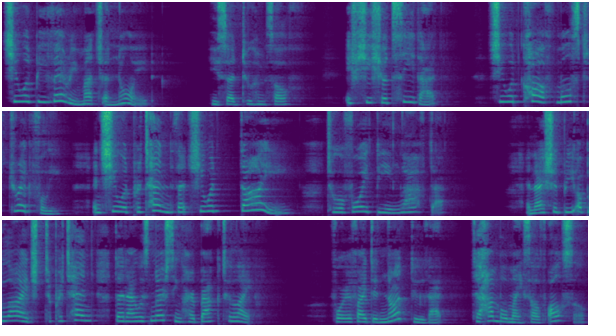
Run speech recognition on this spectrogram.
She would be very much annoyed, he said to himself. If she should see that, she would cough most dreadfully, and she would pretend that she would dying to avoid being laughed at, and I should be obliged to pretend that I was nursing her back to life. For if I did not do that, to humble myself also,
